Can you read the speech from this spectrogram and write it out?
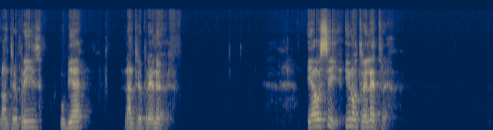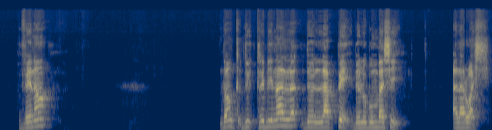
l'entreprise ou bien l'entrepreneur. Il y a aussi une autre lettre venant donc du tribunal de la paix de Lubumbashi à la Roche.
